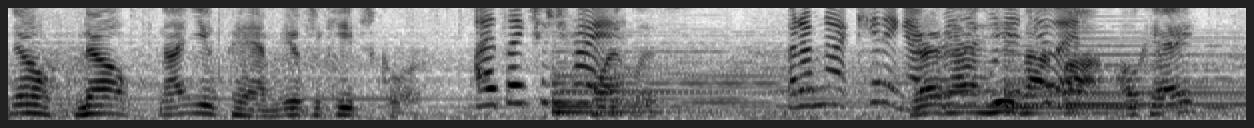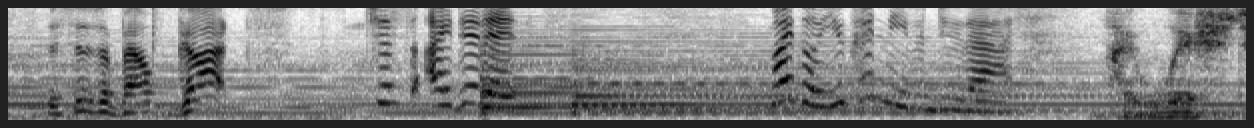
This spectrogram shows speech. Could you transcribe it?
No, no, not you, Pam. You have to keep score. I'd like to try Pointless. it. But I'm not kidding. I Red hat, really want to do about it. okay? This is about guts. Just, I did it. Michael, you couldn't even do that. I wished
